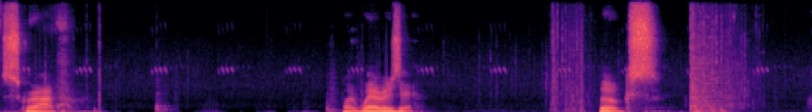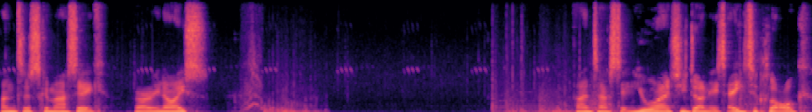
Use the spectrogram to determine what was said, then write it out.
Scrap. Right, where is it? Books. Hunter schematic. Very nice. Fantastic. You're actually done. It's 8 o'clock.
